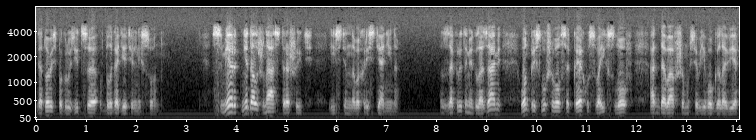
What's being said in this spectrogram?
готовясь погрузиться в благодетельный сон. «Смерть не должна страшить истинного христианина. С закрытыми глазами он прислушивался к эху своих слов, отдававшемуся в его голове,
